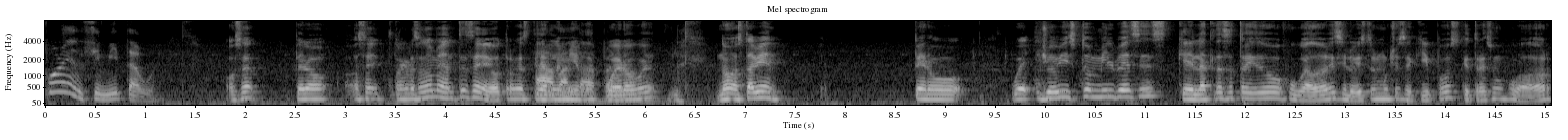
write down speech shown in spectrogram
por encimita, güey. O sea, pero, o sea, regresándome antes de otra vez tirarle Ah, mierda a cuero, güey. No, está bien. Pero, güey, yo he visto mil veces que el Atlas ha traído jugadores y lo he visto en muchos equipos que traes un jugador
